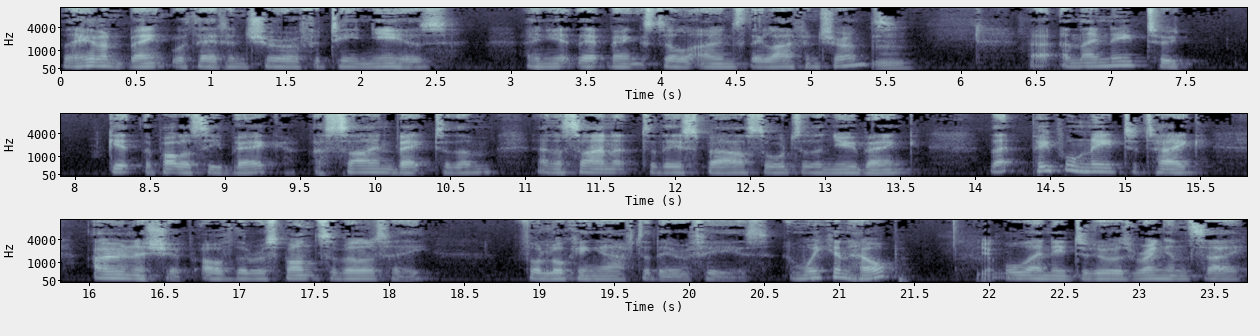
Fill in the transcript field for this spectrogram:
They haven't banked with that insurer for 10 years, and yet that bank still owns their life insurance. Uh, and they need to get the policy back, assign back to them, and assign it to their spouse or to the new bank. That people need to take ownership of the responsibility for looking after their affairs. And we can help. Yep. All they need to do is ring and say,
